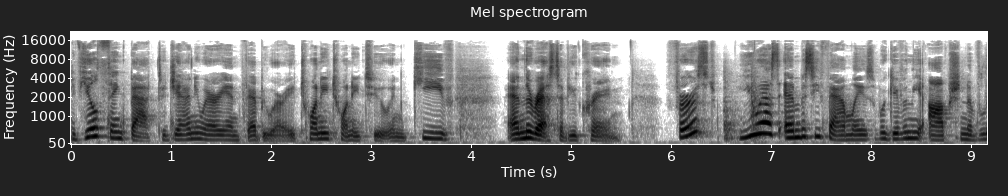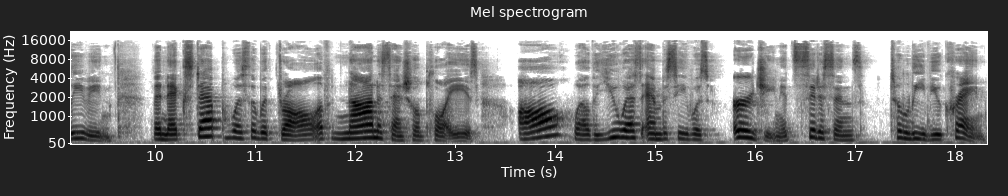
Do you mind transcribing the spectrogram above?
If you'll think back to January and February 2022 in Kiev and the rest of Ukraine, first, U.S. embassy families were given the option of leaving. The next step was the withdrawal of non essential employees, all while the U.S. Embassy was urging its citizens to leave Ukraine.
